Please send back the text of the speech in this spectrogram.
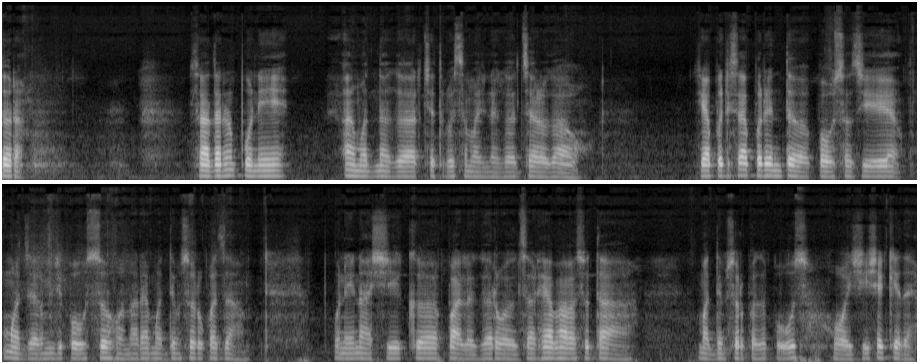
तर साधारण पुणे अहमदनगर छत्रपती संभाजीनगर जळगाव या परिसरापर्यंत पावसाचे मजल म्हणजे पाऊस होणाऱ्या मध्यम स्वरूपाचा पुणे नाशिक पालघर वलसाड ह्या भागातसुद्धा मध्यम स्वरूपाचा पाऊस व्हायची शक्यता आहे.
